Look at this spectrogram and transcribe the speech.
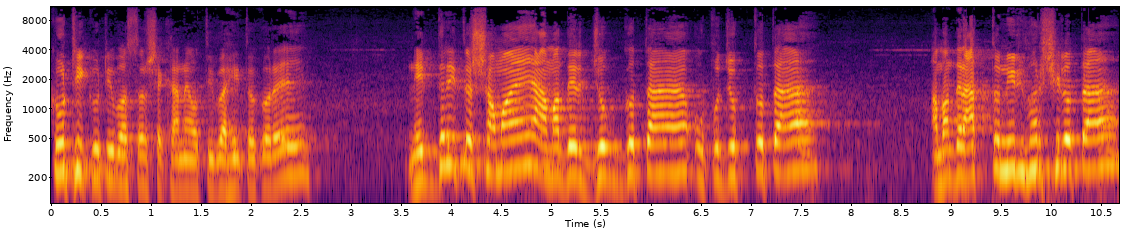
কোটি কোটি বছর সেখানে অতিবাহিত করে নির্ধারিত সময়ে আমাদের যোগ্যতা, উপযুক্ততা, আমাদের আত্মনির্ভরশীলতা,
